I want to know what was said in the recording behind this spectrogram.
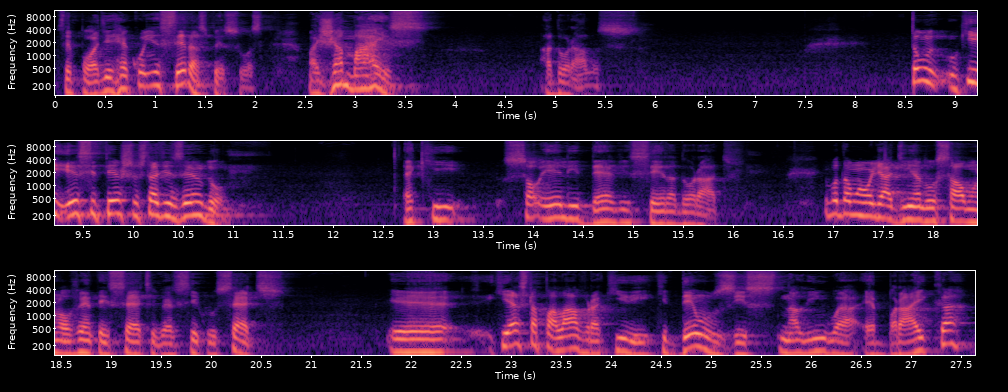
Você pode reconhecer as pessoas, mas jamais adorá-los. Então, o que esse texto está dizendo é que só ele deve ser adorado. Eu vou dar uma olhadinha no Salmo 97, versículo 7 é, que esta palavra aqui, que deuses na língua hebraica,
